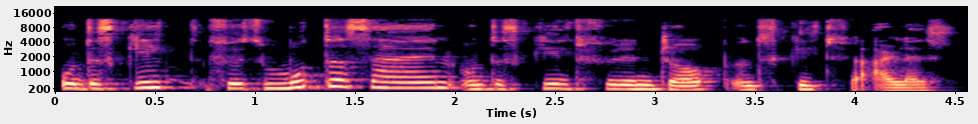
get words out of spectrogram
Und das gilt fürs Muttersein und das gilt für den Job und es gilt für alles.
